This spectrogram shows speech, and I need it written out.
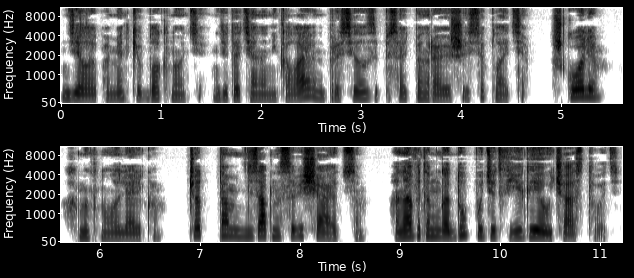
делая пометки в блокноте, где Татьяна Николаевна просила записать понравившееся платье. «В школе?» – хмыкнула Лялька. «Что-то там внезапно совещаются. Она в этом году будет в ЕГЭ участвовать»,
